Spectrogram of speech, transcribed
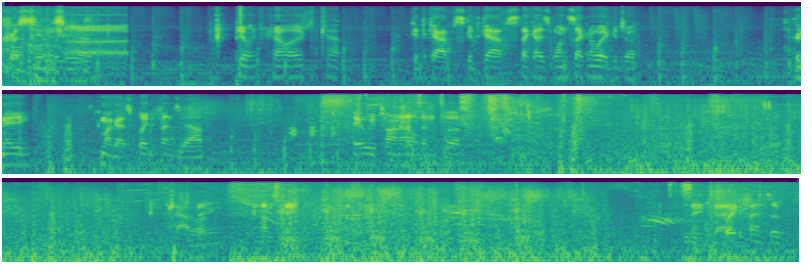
Chris, whole Uh, peeling for Calyx. Cap. Get the caps. Get the caps. That guy's one second away. Good job. Grenading. Come on, guys. Play I'm defensive. down. AoE ton out. Capping. I'm staying. Same Play defensive.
